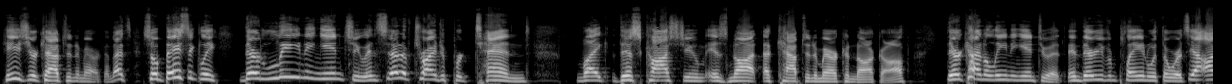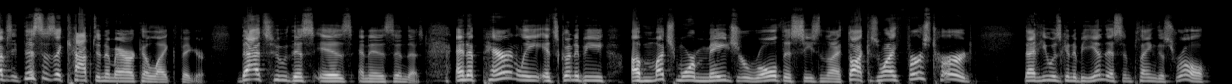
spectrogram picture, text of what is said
He's your Captain America. That's so basically they're leaning into instead of trying to pretend like this costume is not a Captain America knockoff, they're kind of leaning into it and they're even playing with the words. Yeah, obviously, this is a Captain America like figure. That's who this is and is in this. And apparently, it's going to be a much more major role this season than I thought. Because when I first heard that he was going to be in this and playing this role,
